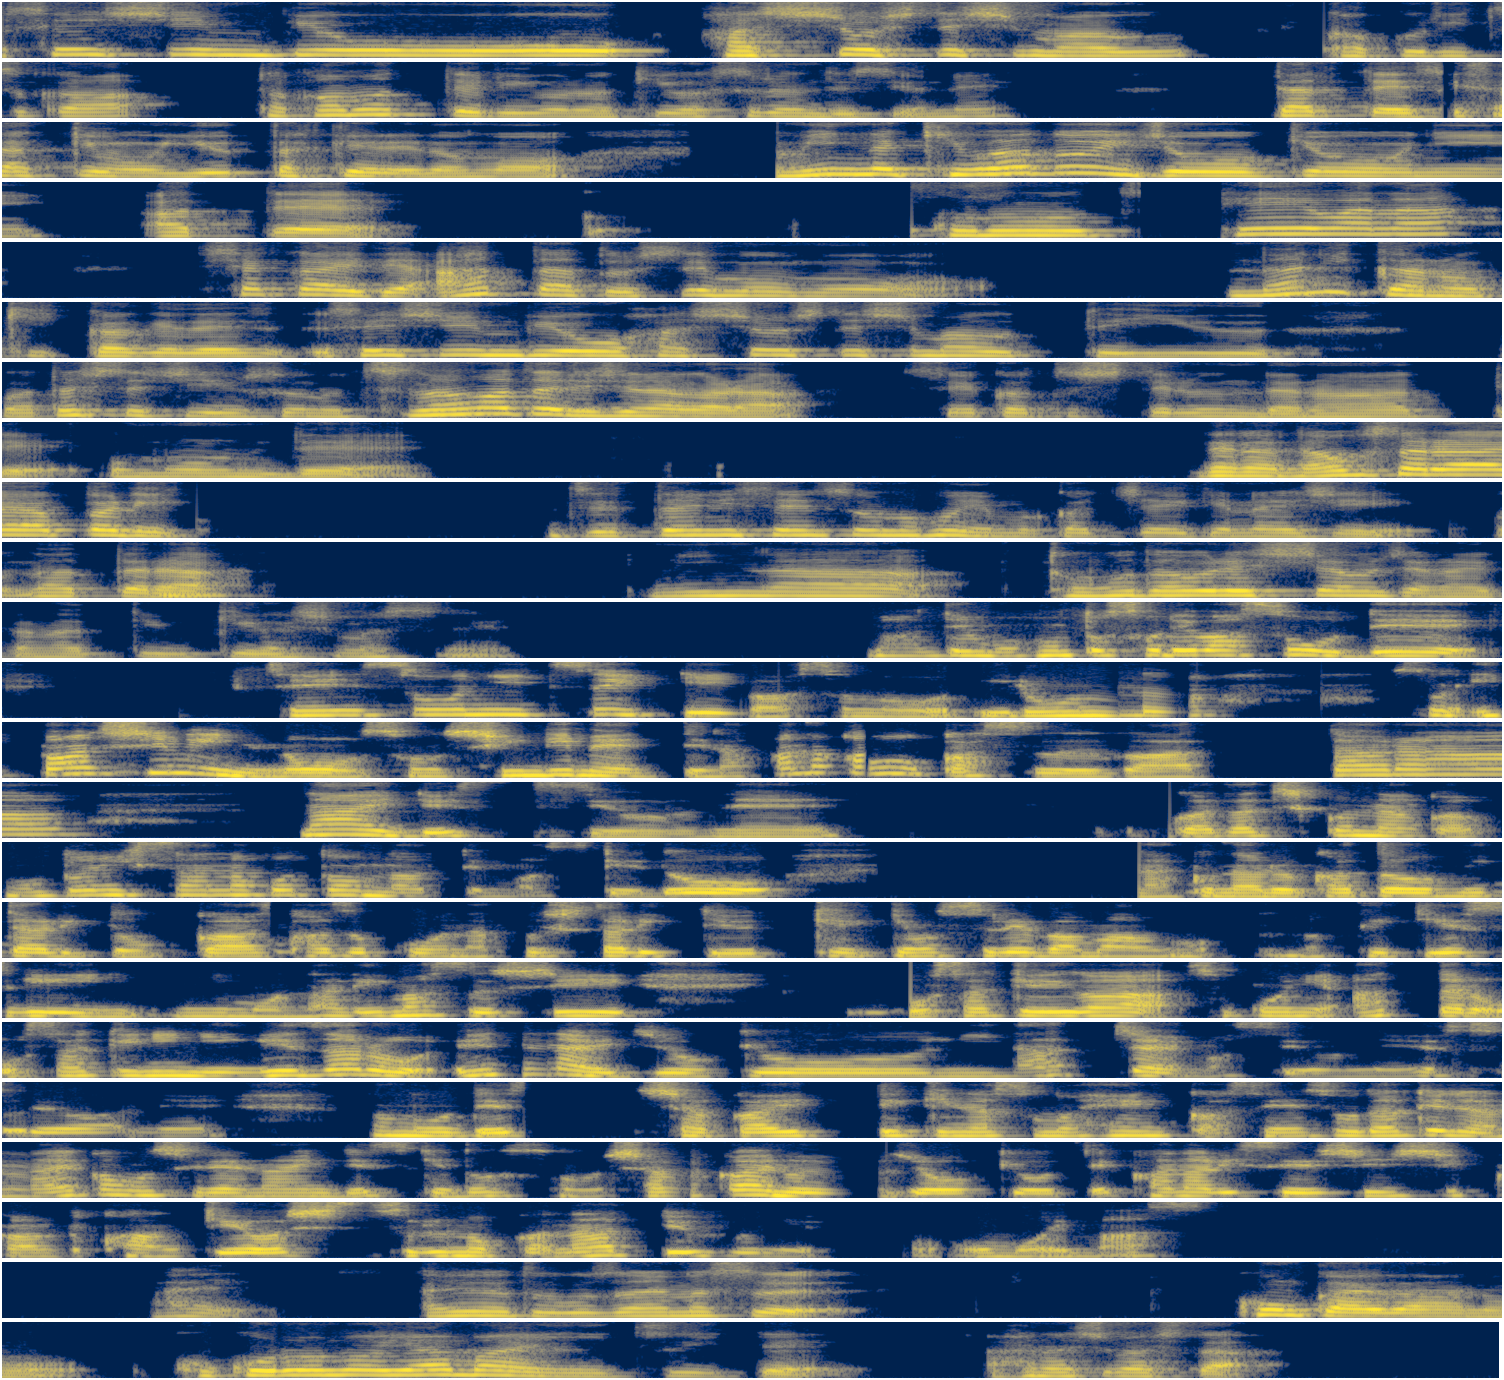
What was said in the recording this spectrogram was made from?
精神病を発症してしまう確率が高まってるような気がするんですよね。だってさっきも言ったけれども、みんな際どい状況にあって、この平和な社会であったとしても、もう何かのきっかけで精神病を発症してしまうっていう、私たちその綱渡りしながら生活してるんだなって思うんで、だからなおさらやっぱり絶対に戦争の方に向かっちゃいけないし、なったら、みんな共倒れしちゃうんじゃないかなっていう気がしますね。まあでも本当それはそうで、戦争についてはそのいろんなその一般市民のその心理面ってなかなかフォーカスが当たらないですよね。足立区なんか本当に悲惨なことになってますけど、亡くなる方を見たりとか、家族を亡くしたりっていう経験をすれば、まあ、PTSD にもなりますし、お酒がそこにあったらお酒に逃げざるを得ない状況になっちゃいますよね、それはね。なので、社会的なその変化、戦争だけじゃないかもしれないんですけど、その社会の状況ってかなり精神疾患と関係をするのかなっていうふうに思います。はい、ありがとうございます。今回はあの心の病について話しました。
